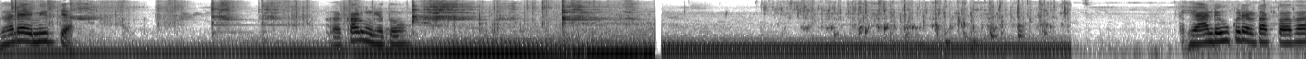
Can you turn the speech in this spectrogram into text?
झाल्या आहे मिरच्या. काढून घेतो. हे अंडे उकड्याला टाकतो आता.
